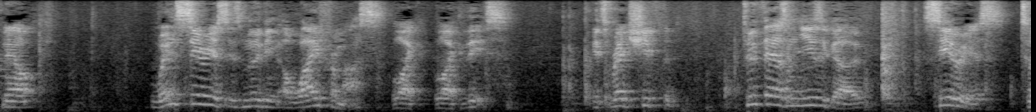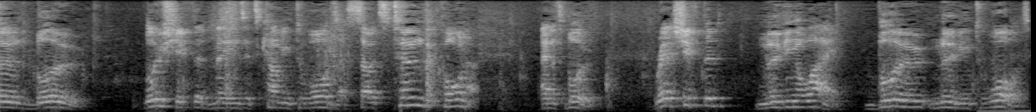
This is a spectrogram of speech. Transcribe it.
Now, when Sirius is moving away from us, like, like this, it's redshifted. 2,000 years ago, Sirius turned blue. Blue shifted means it's coming towards us, so it's turned the corner and it's blue. Red shifted, moving away. Blue, moving towards.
